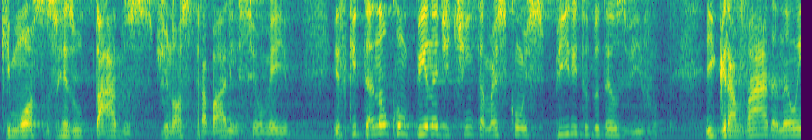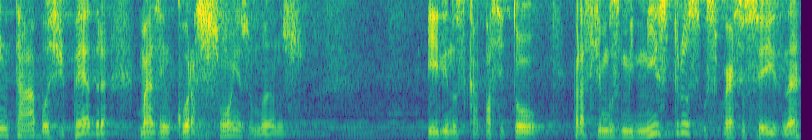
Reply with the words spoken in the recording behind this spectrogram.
que mostra os resultados de nosso trabalho em seu meio, escrita não com pena de tinta, mas com o espírito do Deus vivo, e gravada não em tábuas de pedra, mas em corações humanos. Ele nos capacitou para sermos ministros, verso 6, né?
